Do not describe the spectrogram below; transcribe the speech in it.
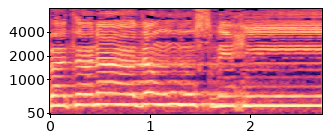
فتنادوا مصبحين.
